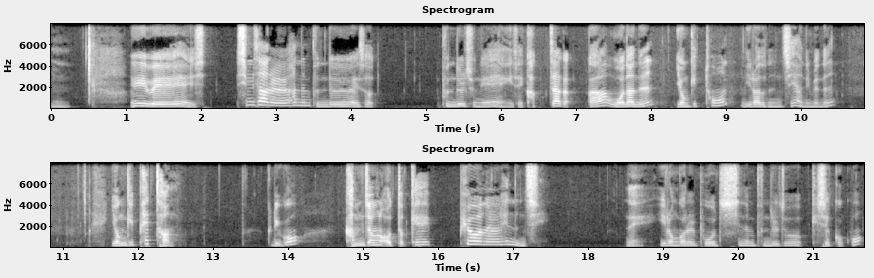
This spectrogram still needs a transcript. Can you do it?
음. 이왜 심사를 하는 분들에서 분들 중에 이제 각자가 원하는 연기 톤이라든지 아니면은 연기 패턴 그리고 감정을 어떻게 표현을 했는지 네 이런 거를 보시는 분들도 계실 거고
